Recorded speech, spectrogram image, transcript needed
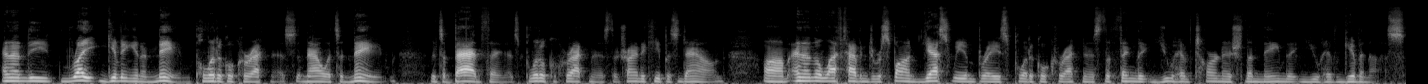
and then the right giving it a name, political correctness, and now it's a name. It's a bad thing. It's political correctness. They're trying to keep us down. Um, and then the left having to respond, yes, we embrace political correctness, the thing that you have tarnished, the name that you have given us.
